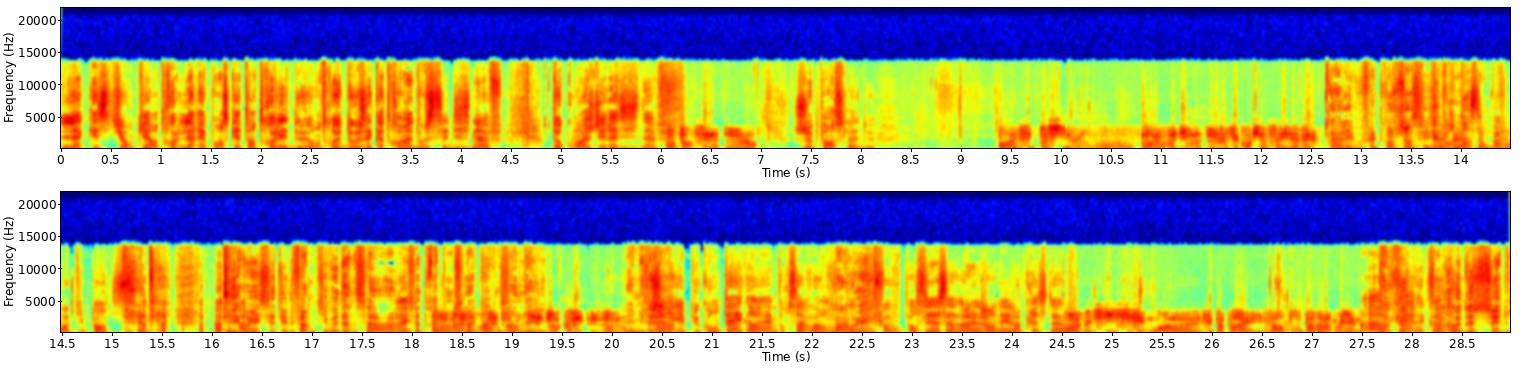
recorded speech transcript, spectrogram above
la question qui est entre la réponse qui est entre les deux, entre 12 et 92, c'est 19. Donc moi je dirais 19. Vous pensez la 2 alors? Je pense la 2. Ouais, c'est possible. Bon, et on va dire la 2, je fais confiance à Isabelle. Allez, vous faites confiance à Et Isabelle. pourtant c'est donc- pas moi qui pense. Oui, c'est une femme qui vous donne ça, hein, cette Ouais, réponse-là, elle qui concerne doit- les. elle doit connaître les hommes. les Vous auriez pu compter quand même pour savoir vous Bah combien oui. de fois vous pensez à ça dans la journée, Jean-Christophe. Ouais, mais si, si c'est moi, euh, c'est pas pareil, ça rentre pas dans la moyenne. Ah ok, d'accord. C'est Au-dessus de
